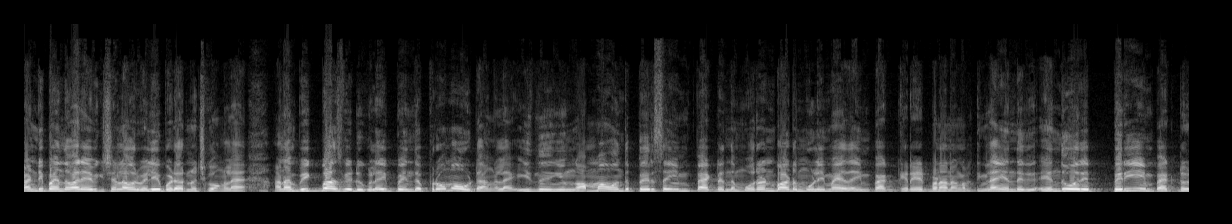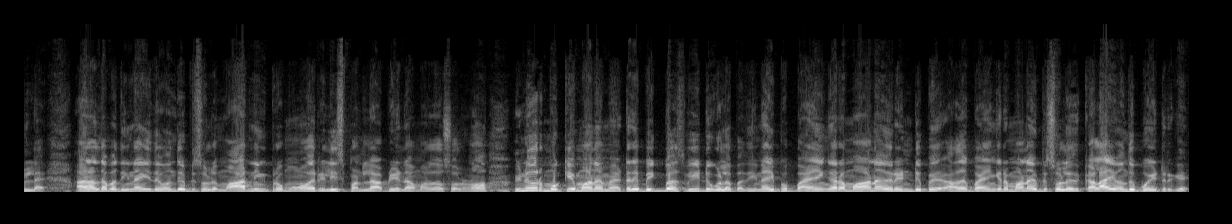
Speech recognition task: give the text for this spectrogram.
கண்டிப்பாக இந்த வாரம் எவிக்ஷனில் அவர் வெளியே போயிடாருன்னு வச்சுக்கோங்களேன். ஆனால் பிக் பாஸ் வீட்டுக்குள்ள இப்போ இந்த ப்ரோமோ விட்டாங்களே இது இவங்க அம்மா வந்து பெருசாக இம்பாக்ட் இந்த முரண்பாடு மூலியமாக ஏதாவது இம்பாக்ட் கிரியேட் பண்ணாங்க பார்த்தீங்களா எந்த எந்த ஒரு பெரிய இம்பாக்டும் இல்லை. அதனால தான் பார்த்தீங்கன்னா இதை வந்து எப்படி சொல்லு மார்னிங் ப்ரோமோவாக ரிலீஸ் பண்ணல அப்படின்ற மாதிரி தான் சொல்லணும். இன்னொரு முக்கியமான மேட்டர் பிக் பாஸ் வீட்டுக்குள்ளே பார்த்தீங்கன்னா இப்போ பயங்கரமான ரெண்டு பேர் அதாவது பயங்கரமான எப்படி சொல்லுது கலாய் வந்து போயிட்டு இருக்கு.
